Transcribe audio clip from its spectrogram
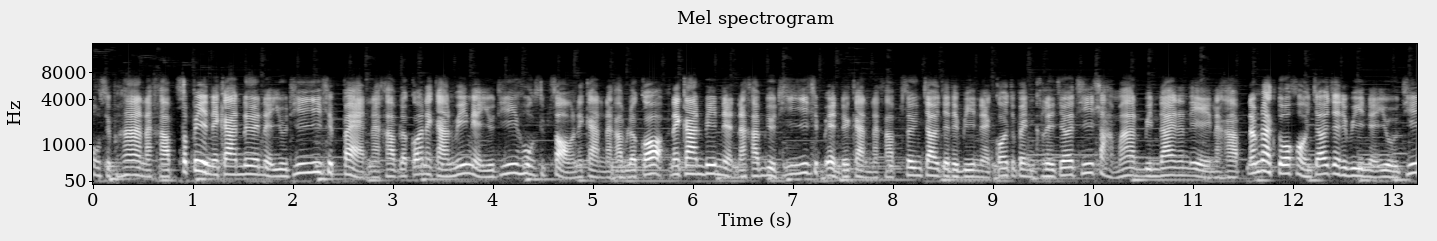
165นะครับสปีดในการเดินเนี่ยอยู่ที่28นะครับแล้วก็ในการวิ่งเนี่ยอยู่ที่62ในกันนะครับแล้วก็ในการบินเนี่ยนะครับอยู่ที่21ด้วยกันนะครับซึ่งเจ้า JTB เนี่ยก็จะเป็นครีเจอร์ที่สามารถบินได้นั่นเองนะครับน้ำหนักตัวของเจ้า JTB เนี่ยอยู่ที่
